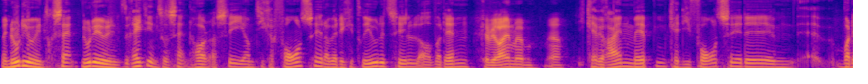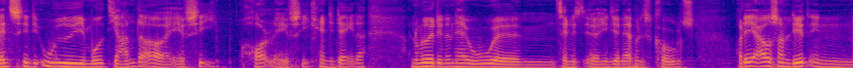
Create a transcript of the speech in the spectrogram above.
Men nu er det jo interessant, nu er det jo et rigtig interessant hold at se, om de kan fortsætte, og hvad de kan drive det til, og hvordan Kan vi regne med dem? Ja. kan vi regne med dem, kan de fortsætte, øh, hvordan ser det ud imod de andre AFC-hold og AFC-kandidater. Og nu møder de den her uge øh, tennis, øh, Indianapolis Colts, og det er jo sådan lidt en,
